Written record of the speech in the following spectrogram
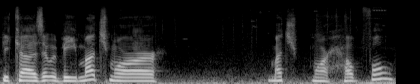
Because it would be much more much more helpful.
